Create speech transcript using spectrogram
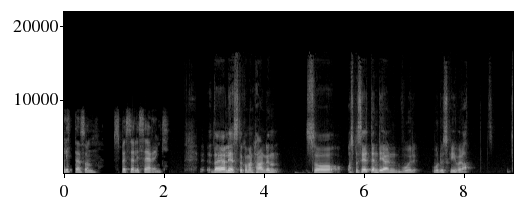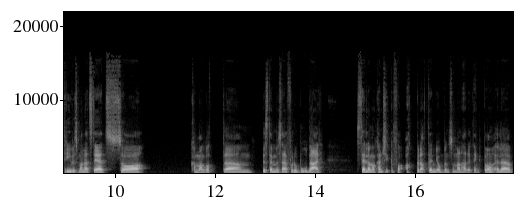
litt en sånn spesialisering. Da jeg leste kommentaren din, Så, og spesielt den delen hvor, hvor, du skriver at trives man et sted, så kan man godt um, bestemme seg for å bo der. Selv om man kanskje ikke får akkurat den jobben som man hadde tenkt på, eller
